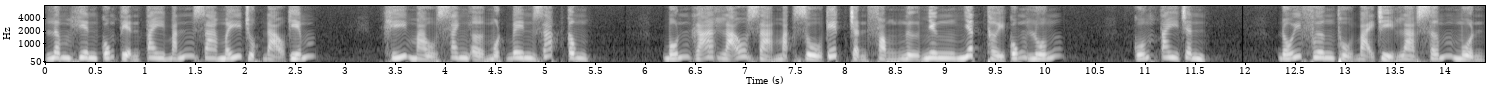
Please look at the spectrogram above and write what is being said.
Lâm Hiên cũng tiện tay bắn ra mấy chục đạo kiếm. Khí màu xanh ở một bên giáp công. Bốn gã lão giả mặc dù kết trận phòng ngự nhưng nhất thời cũng luống. Cuốn tay chân. Đối phương thủ bại chỉ là sớm muộn,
